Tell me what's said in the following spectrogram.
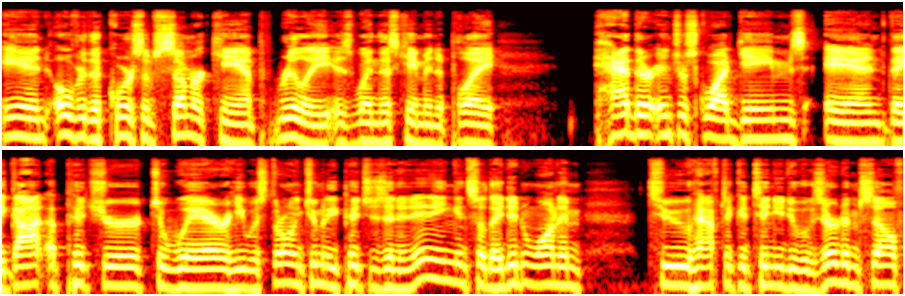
and over the course of summer camp, really, is when this came into play. Had their inter squad games, and they got a pitcher to where he was throwing too many pitches in an inning, and so they didn't want him to have to continue to exert himself.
